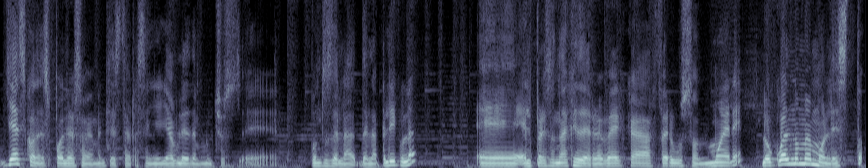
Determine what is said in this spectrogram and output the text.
ya es con spoilers, obviamente, esta reseña ya hablé de muchos puntos de la, de la película. Eh, el personaje de Rebecca Ferguson muere, lo cual no me molestó,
